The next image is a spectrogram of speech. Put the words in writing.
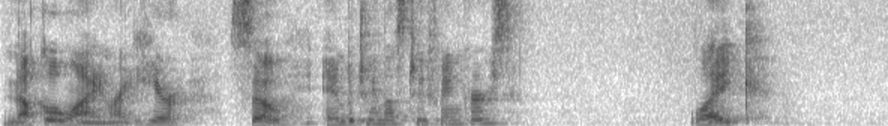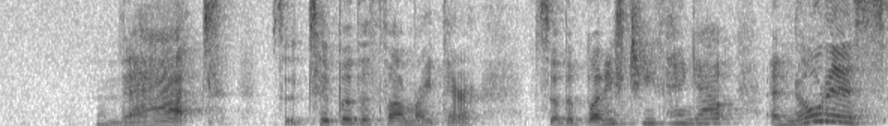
knuckle line right here. So in between those two fingers, like that. So tip of the thumb right there. So the bunny's teeth hang out. And notice,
